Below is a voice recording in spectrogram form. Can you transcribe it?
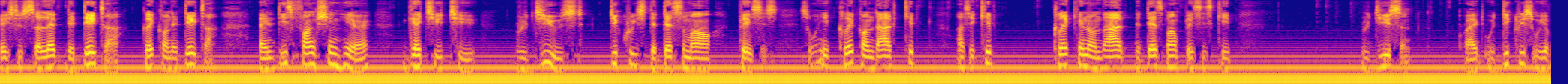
is to select the data, click on the data, and this function here gets you to reduce, decrease the decimal places. So when you click on that, keep as you keep clicking on that, the decimal places keep reducing. Right? We decrease. We have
